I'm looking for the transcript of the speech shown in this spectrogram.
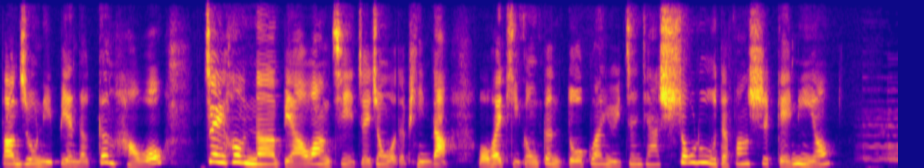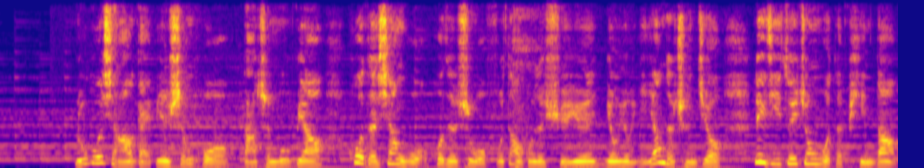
帮助你变得更好哦。最后呢，不要忘记追踪我的频道，我会提供更多关于增加收入的方式给你哦。如果想要改变生活、达成目标、获得像我或者是我辅导过的学员拥有一样的成就，立即追踪我的频道，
